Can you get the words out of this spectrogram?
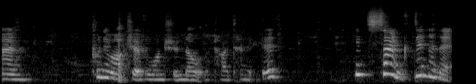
And pretty much everyone should know what the Titanic did. It sank, didn't it?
